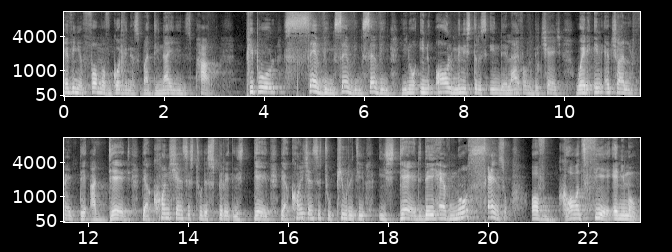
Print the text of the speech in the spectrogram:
having a form of godliness but denying its power. People serving, serving, serving, you know, in all ministries in the life of the church, when in actual fact they are dead. Their consciences to the Spirit is dead. Their consciences to purity is dead. They have no sense of God's fear anymore.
